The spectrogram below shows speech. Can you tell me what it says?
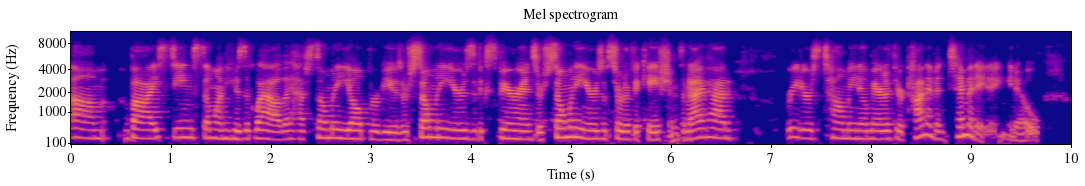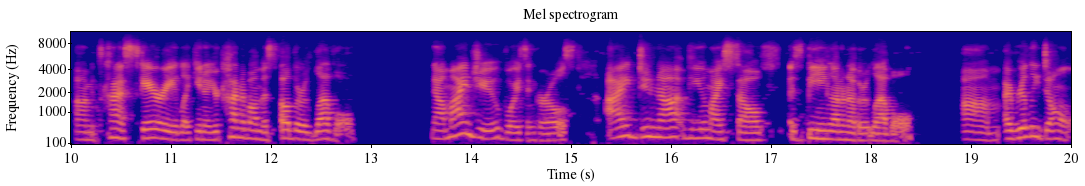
um, by seeing someone who's like, wow, they have so many Yelp reviews or so many years of experience or so many years of certifications. I mean, I've had readers tell me, you know, Meredith, you're kind of intimidating. You know, um, it's kind of scary. Like, you know, you're kind of on this other level. Now, mind you, boys and girls, I do not view myself as being on another level. Um, I really don't.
